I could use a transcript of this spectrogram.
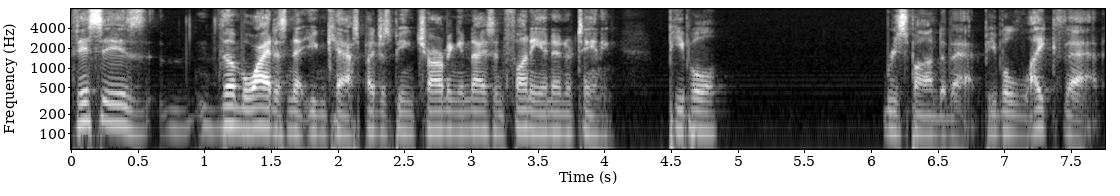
This is the widest net you can cast by just being charming and nice and funny and entertaining. People respond to that. People like that.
